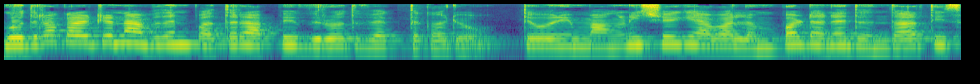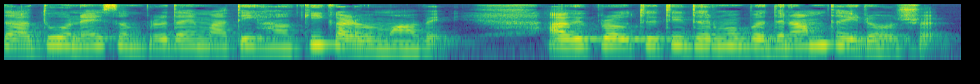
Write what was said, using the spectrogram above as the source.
ગોધરા કલેક્ટરને આવેદનપત્ર આપી વિરોધ વ્યક્ત કર્યો. તેઓની માંગણી છે કે આવા લંપટ અને ધંધાર્થી સાધુઓને સંપ્રદાયમાંથી હાંકી કાઢવામાં આવે. આવી પ્રવૃત્તિથી ધર્મ બદનામ થઈ રહ્યો છે.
